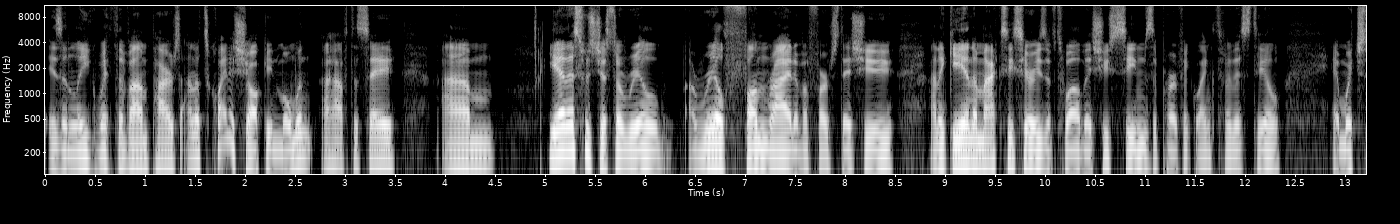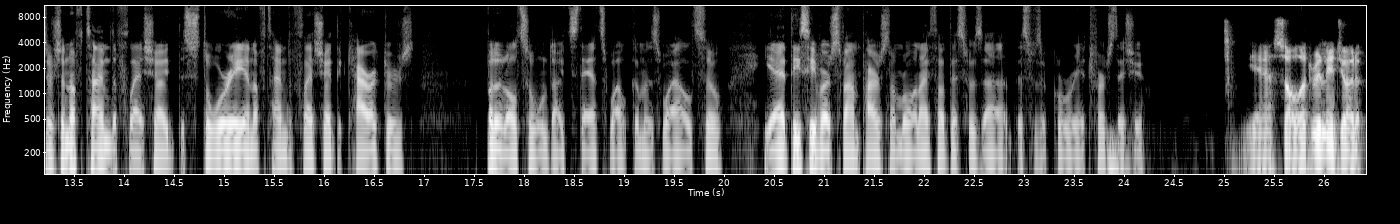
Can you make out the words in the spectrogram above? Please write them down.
is in league with the vampires, and it's quite a shocking moment, I have to say. Um, yeah, this was just a real a real fun ride of a first issue, and again, a maxi series of twelve issues seems the perfect length for this tale, in which there's enough time to flesh out the story, enough time to flesh out the characters, but it also won't outstay its welcome as well. So, yeah, DC vs Vampires number one. I thought this was a this was a great first issue. Yeah, solid. Really enjoyed it.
